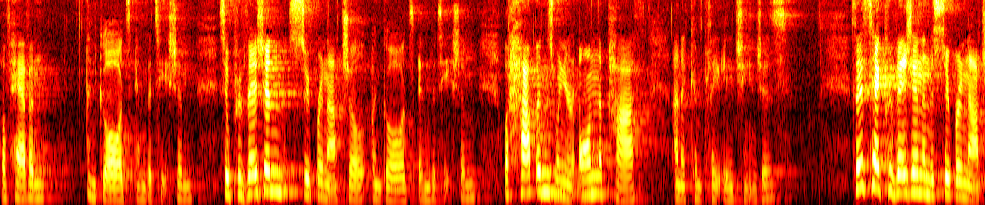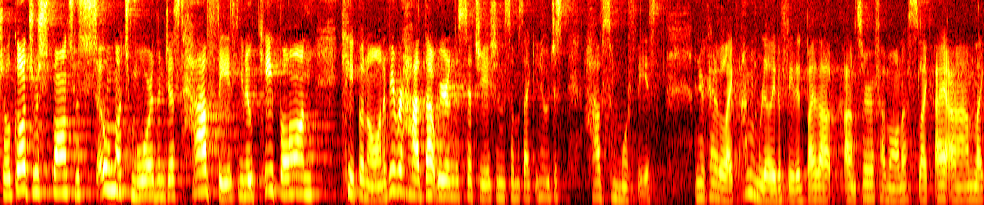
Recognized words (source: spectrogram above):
of heaven and God's invitation. So, provision, supernatural, and God's invitation. What happens when you're on the path and it completely changes? So, let's take provision and the supernatural. God's response was so much more than just have faith, you know, keep on keeping on. Have you ever had that where you're in this situation, someone's like, you know, just have some more faith? And you're kind of like, I'm really defeated by that answer, if I'm honest. Like, I am. Like,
